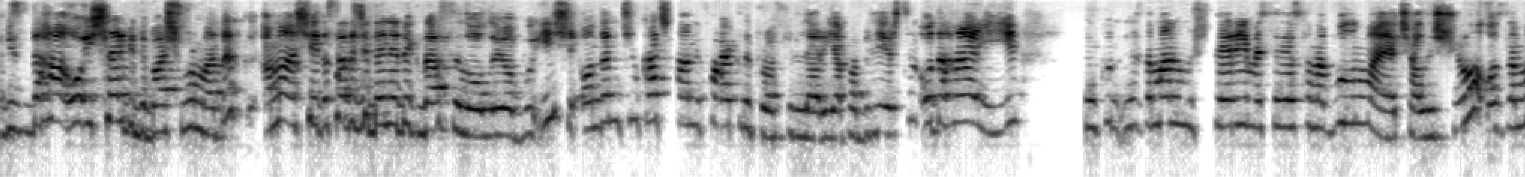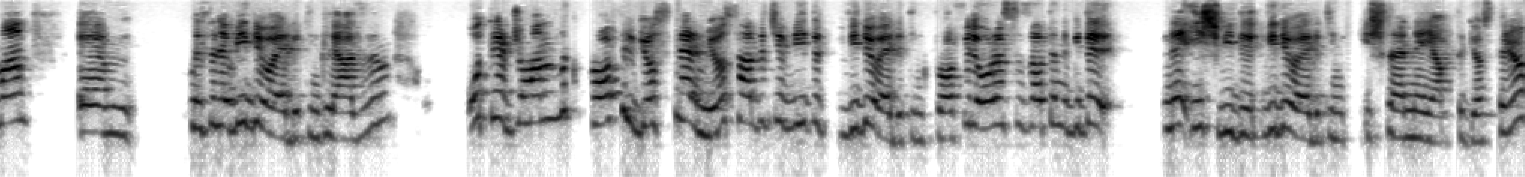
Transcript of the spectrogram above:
biz daha o işler bir de başvurmadık ama şeyde sadece denedik nasıl oluyor bu iş. Ondan için kaç tane farklı profiller yapabilirsin. O daha iyi. Çünkü ne zaman müşteri mesela sana bulmaya çalışıyor o zaman mesela video editing lazım. O tercümanlık profil göstermiyor. Sadece video, video editing profil. Orası zaten bir de ne iş video, video editing işler ne yaptı gösteriyor.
